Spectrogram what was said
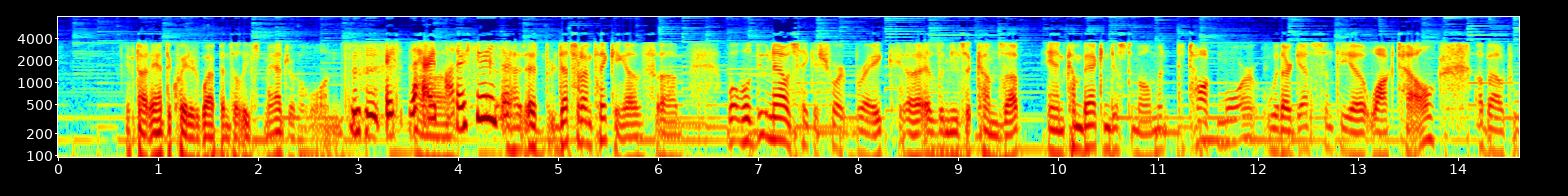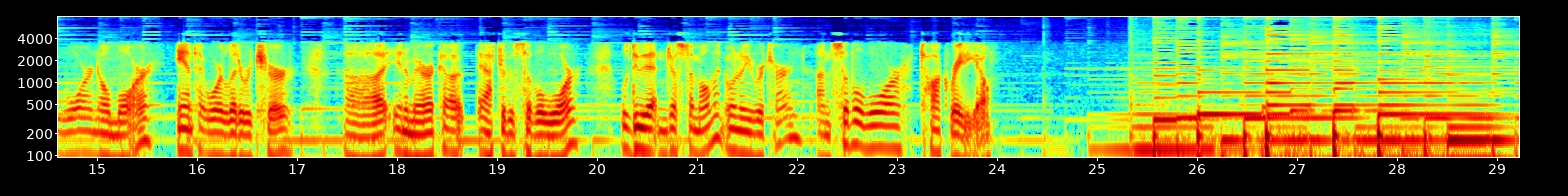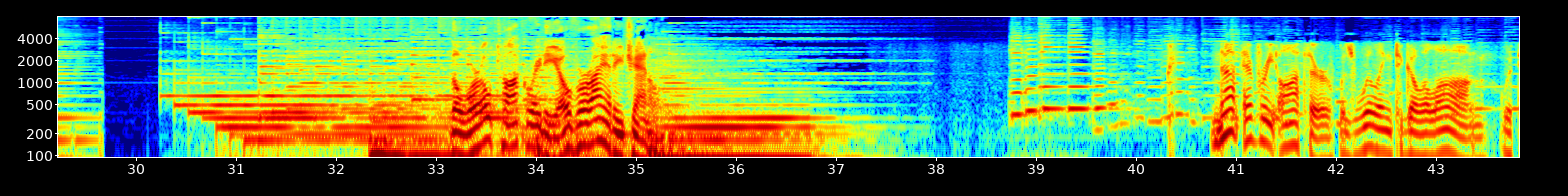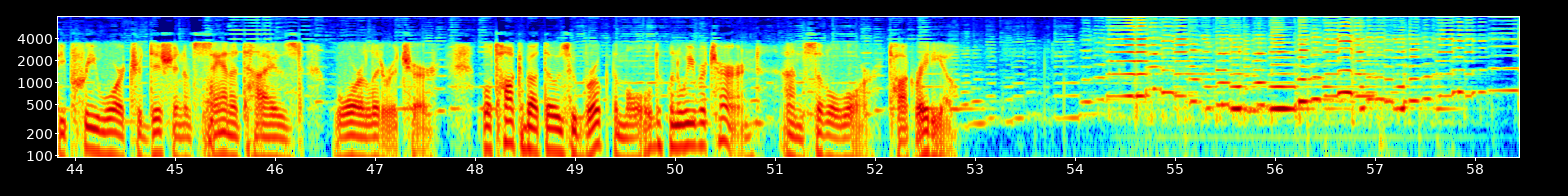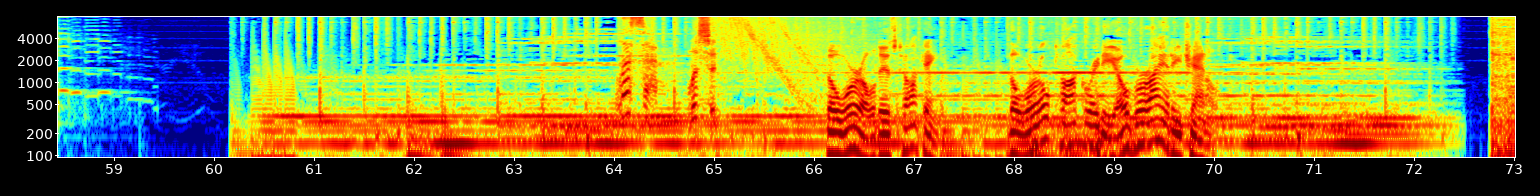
if not antiquated weapons, at least magical ones. Mm-hmm. The Harry uh, Potter series? Or? Uh, that's what I'm thinking of. Um, what we'll do now is take a short break uh, as the music comes up and come back in just a moment to talk more with our guest Cynthia Wachtel about War No More, anti-war literature uh, in America after the Civil War. We'll do that in just a moment when we return on Civil War Talk Radio. The World Talk Radio Variety Channel. Not every author was willing to go along with the pre-war tradition of sanitized war literature. We'll talk about those who broke the mold when we return on Civil War Talk Radio. Listen. Listen. The world is talking. The World Talk Radio Variety Channel.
